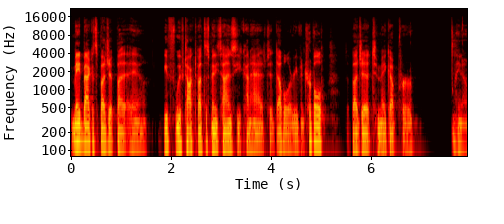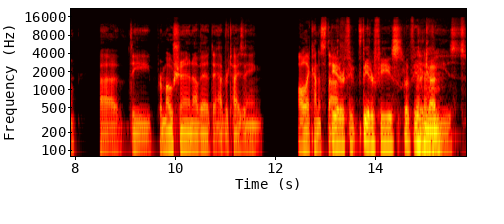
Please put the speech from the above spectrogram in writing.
made back its budget, but uh, we've, we've talked about this many times. You kind of had to double or even triple the budget to make up for, you know, uh, the promotion of it, the advertising, all that kind of stuff. Theater th- theater fees or theater Mhm. cut. fees.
